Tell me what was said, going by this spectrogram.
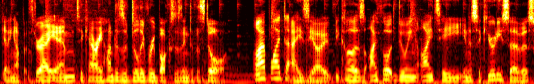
getting up at 3am to carry hundreds of delivery boxes into the store. I applied to ASIO because I thought doing IT in a security service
